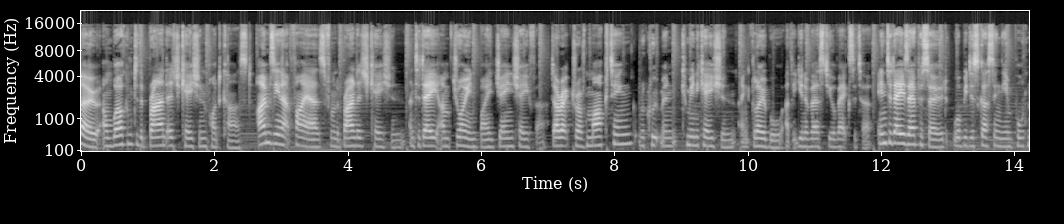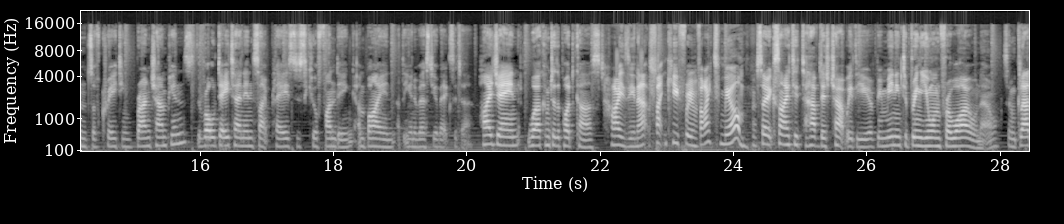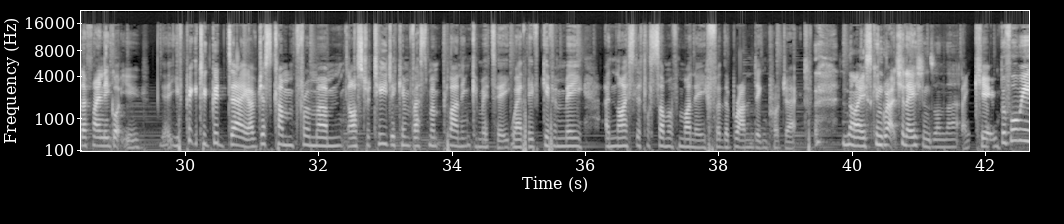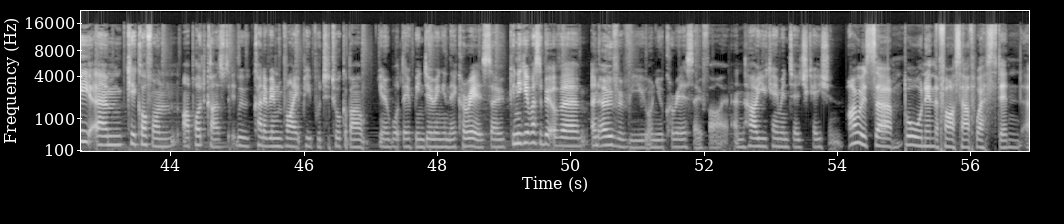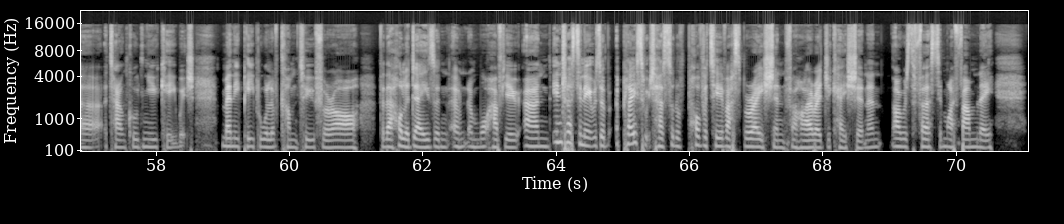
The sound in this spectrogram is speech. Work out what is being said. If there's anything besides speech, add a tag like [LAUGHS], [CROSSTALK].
Hello, and welcome to the Brand Education Podcast. I'm Zeenat Fayaz from the Brand Education, and today I'm joined by Jane Chafer, Director of Marketing, Recruitment, Communication, and Global at the University of Exeter. In today's episode, we'll be discussing the importance of creating brand champions, the role data and insight plays to secure funding and buy in at the University of Exeter. Hi, Jane. Welcome to the podcast. Hi, Zeenat. Thank you for inviting me on. I'm so excited to have this chat with you. I've been meaning to bring you on for a while now, so I'm glad I finally got you. You've picked a good day. I've just come from um, our strategic investment planning committee where they've given me a nice little sum of money for the branding project. [LAUGHS] nice. Congratulations on that. Thank you. Before we um, kick off on our podcast, we kind of invite people to talk about, you know, what they've been doing in their careers. So can you give us a bit of a, an overview on your career so far and how you came into education? I was um, born in the far southwest in uh, a town called Newquay, which many people will have come to for our for their holidays and and, and what have you. And interestingly, it was a, a place which has sort of poverty of aspiration for higher education, and I was the first in my family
